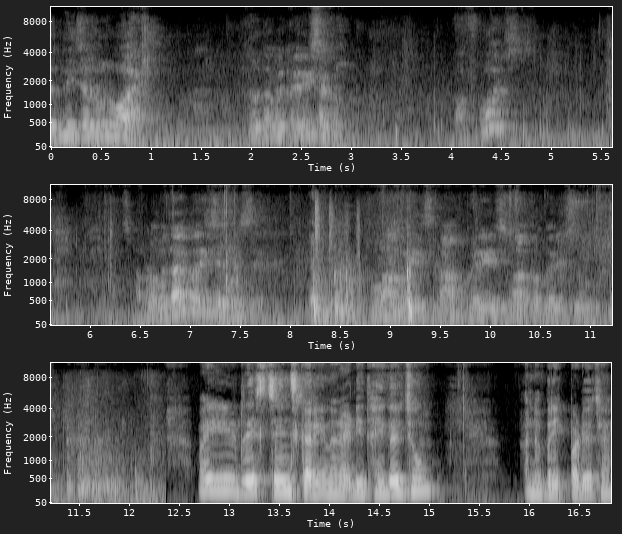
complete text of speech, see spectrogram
મદદની જરૂર હોય, તો તમે કરી શકો. ઓફકોર્સ આપણો બધા પરિચય થશે. હું આવીશ કામ કરીશ, વાતો કરીશું. ભાઈ ડ્રેસ ચેન્જ કરીને રેડી થઈ ગઈ છું અને બ્રેક પડ્યો છે.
